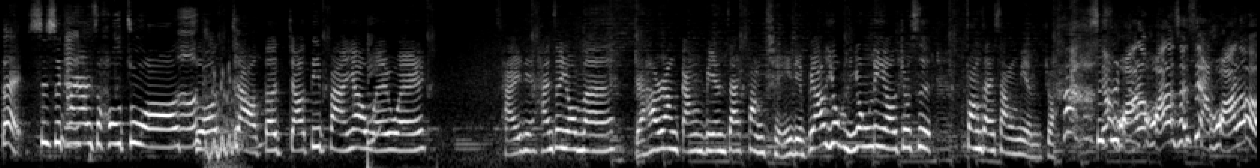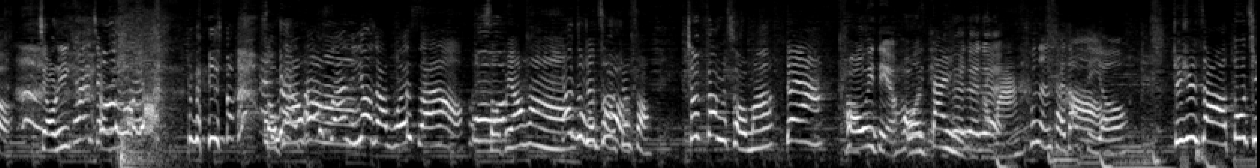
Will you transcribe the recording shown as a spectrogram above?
对，试试看，要一直 hold 住哦。左脚的脚底板要微微踩一点，含着油门，然后让钢边再放前一点，不要用很用力哦，就是放在上面就好。试 试要滑了，滑了，陈思雅滑了，脚离开，脚离开。手不要晃哦，你右脚不会酸哦。手不要晃哦，就走就走。就放手吗？对啊，hold 一点，hold 一点。我带你，对对对好。吗？不能踩到底哦。继续走，肚脐，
